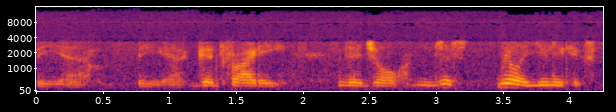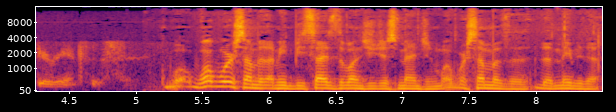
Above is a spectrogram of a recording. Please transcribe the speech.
the uh, the uh, Good Friday vigil, and just really unique experiences. What were some of? The, I mean, besides the ones you just mentioned, what were some of the, the maybe the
